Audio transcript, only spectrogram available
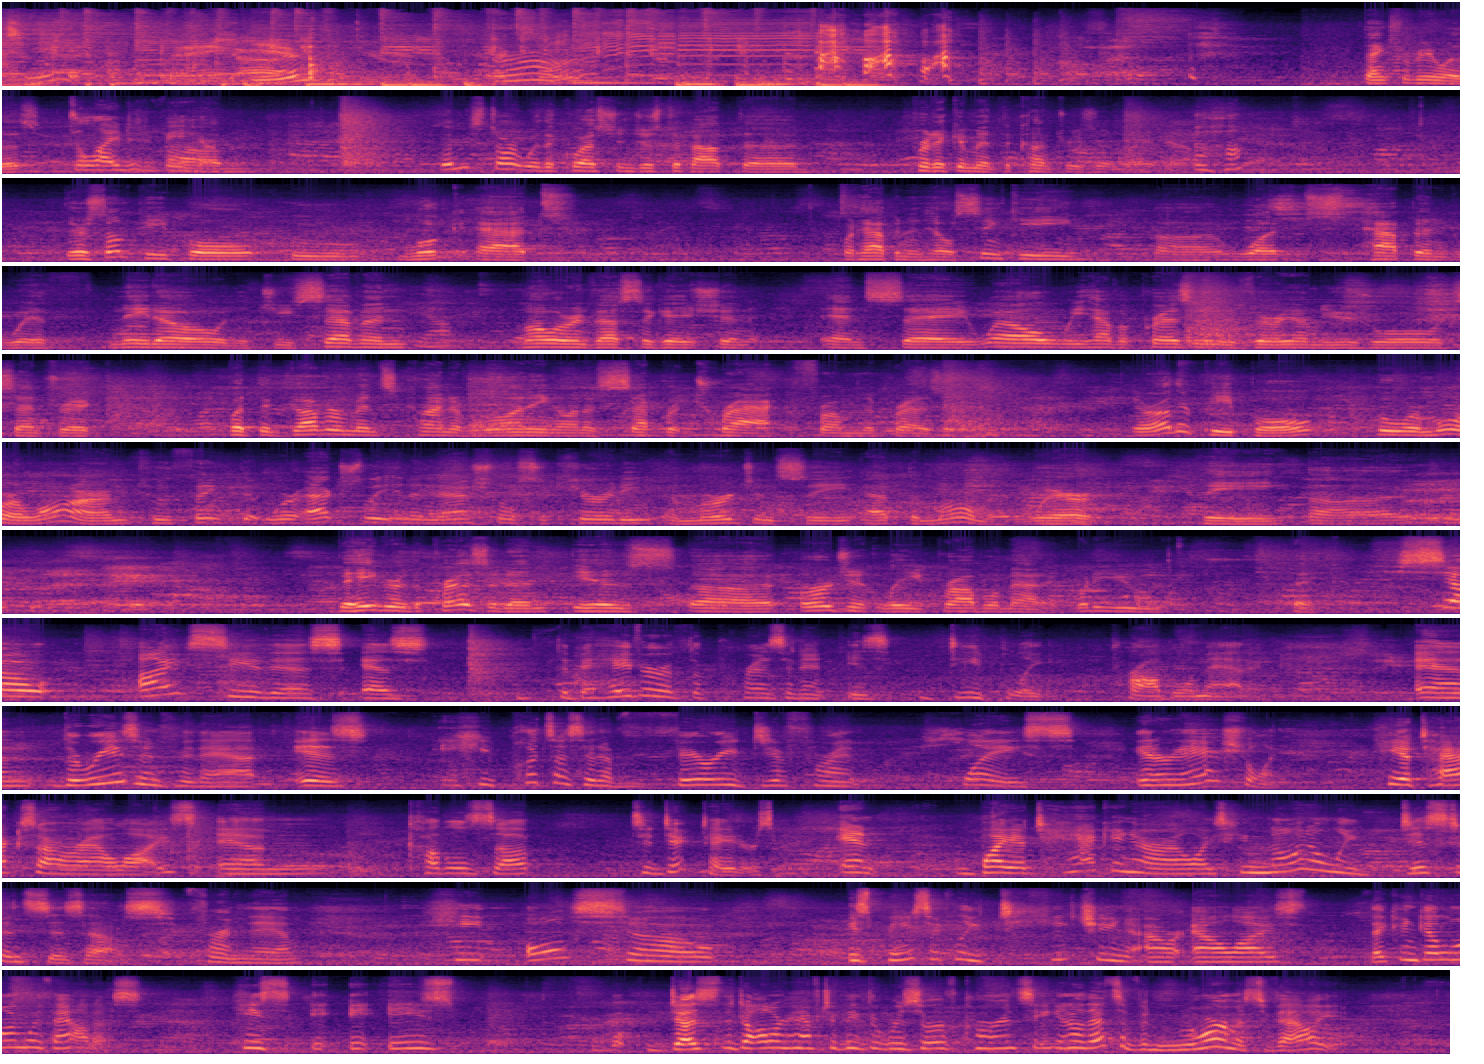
helped. Look at you. Thank you. Thanks for being with us. Delighted to be here. Let me start with a question just about the predicament the country's in right now. Uh-huh. There are some people who look at what happened in Helsinki, uh, what's happened with NATO and the G7, Yeah. Mueller investigation, and say, well, we have a president who's very unusual, eccentric, but the government's kind of running on a separate track from the president. There are other people who are more alarmed who think that we're actually in a national security emergency at the moment where the uh, behavior of the president is uh, urgently problematic. What do you think? So I see this as the behavior of the president is deeply problematic. And the reason for that is he puts us in a very different place internationally. He attacks our allies and cuddles up to dictators. And by attacking our allies, he not only distances us from them, he also is basically teaching our allies they can get along without us. He's, he- he's, does the dollar have to be the reserve currency? You know, that's of enormous value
